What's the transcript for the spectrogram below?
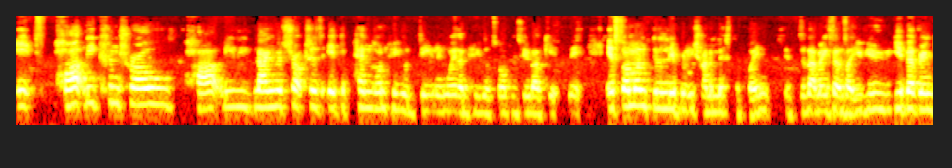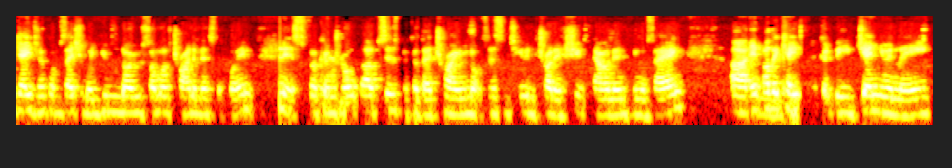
it's partly control, partly language structures. It depends on who you're dealing with and who you're talking to. Like, it, it, if someone's deliberately trying to miss the point, if, does that make sense? Like, if you, you've ever engaged in a conversation where you know someone's trying to miss the point, and it's for control purposes because they're trying not to listen to you and trying to shoot down anything you're saying. Uh, in other cases, it could be genuinely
